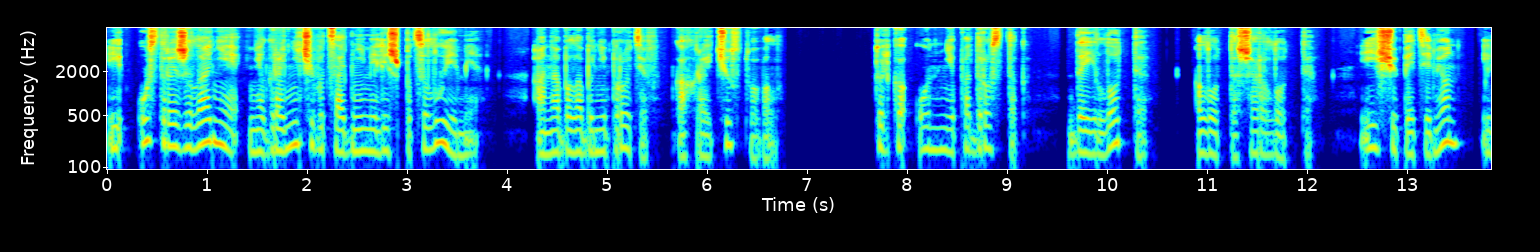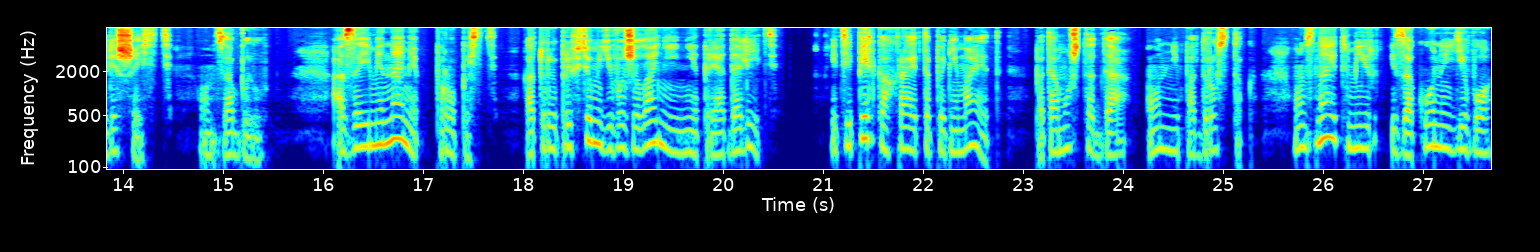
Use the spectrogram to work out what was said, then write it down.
и острое желание не ограничиваться одними лишь поцелуями. Она была бы не против, как Рай чувствовал. Только он не подросток, да и Лотте, Лотта Шарлотта, и еще пять имен или шесть он забыл. А за именами пропасть, которую при всем его желании не преодолеть. И теперь Кахра это понимает, потому что, да, он не подросток. Он знает мир и законы его,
